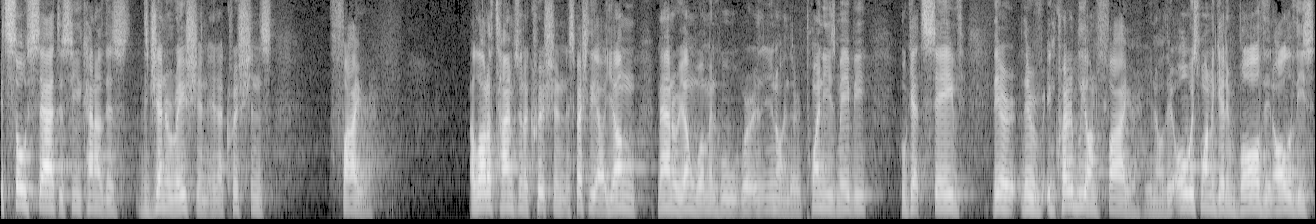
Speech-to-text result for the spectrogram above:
It's so sad to see kind of this degeneration in a Christian's fire. A lot of times when a Christian, especially a young man or young woman who were you know, in their 20s maybe, who gets saved, they're, they're incredibly on fire. You know, they always want to get involved in all of these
